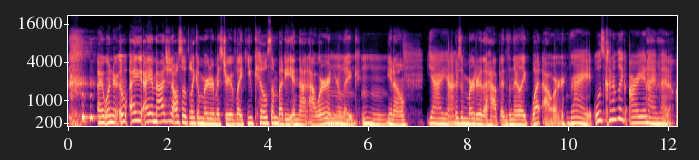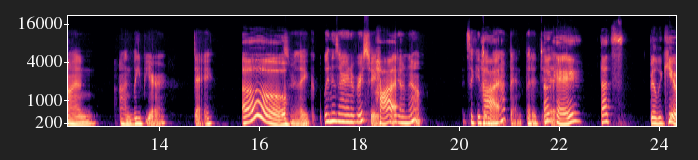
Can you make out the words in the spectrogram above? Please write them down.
I wonder oh, I I imagine also like a murder mystery of like you kill somebody in that hour and you're like, you know, Yeah, yeah. there's a murder that happens and they're like, "What hour?" right. Well, it's kind of like Ari and I met on on leap year day. Oh. So we're like, when is our anniversary? Hot. I don't know. It's like it Hot. didn't happen, but it did. Okay. That's really cute.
